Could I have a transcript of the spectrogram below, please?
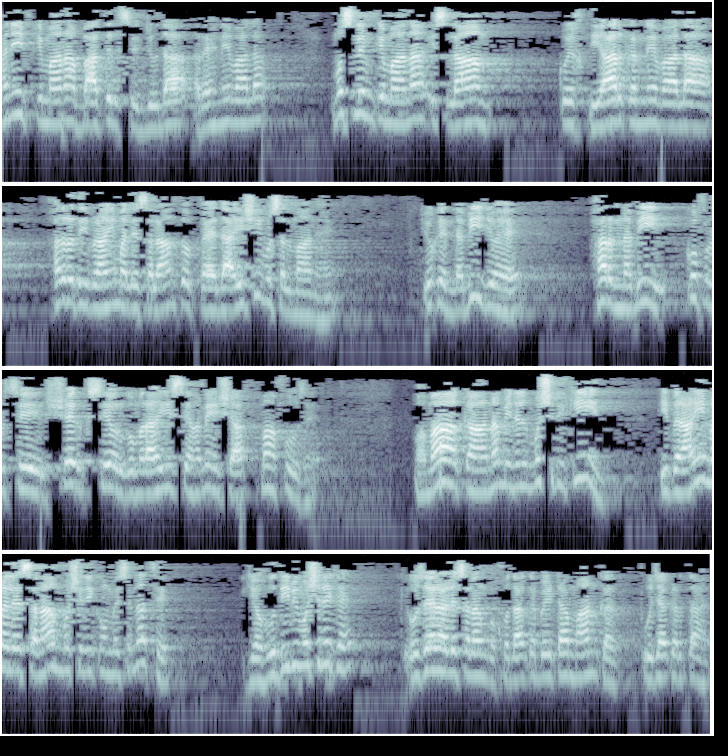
حنیف کے معنی باطل سے جدا رہنے والا، مسلم کے معنی اسلام کو اختیار کرنے والا۔ حضرت ابراہیم علیہ السلام تو پیدائشی مسلمان ہیں، کیونکہ نبی جو ہے، ہر نبی کفر سے، شرک سے اور گمراہی سے ہمیشہ محفوظ ہے۔ وما کانا من المشرقین ابراہیم علیہ السلام مشرقوں میں سے نہ تھے۔ یہودی بھی مشرق ہے کہ عزیر علیہ السلام کو خدا کا بیٹا مان کر پوجا کرتا ہے۔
